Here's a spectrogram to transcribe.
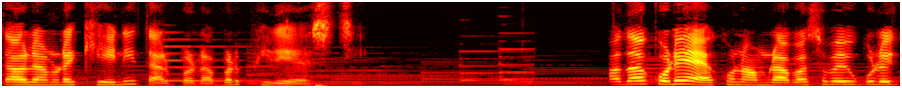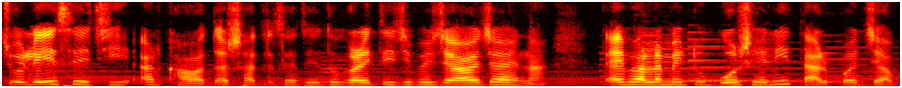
তাহলে আমরা খেয়ে নিই, তারপর আবার ফিরে আসছি। খাওয়া দাওয়া করে এখন আমরা আবার সবাই উপরে চলে এসেছি। আর খাওয়া দাওয়ার সাথে সাথে তো গাড়িতে চেপে যাওয়া যায় না। তাই ভাবলাম একটু বসে নিই, তারপর যাব।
